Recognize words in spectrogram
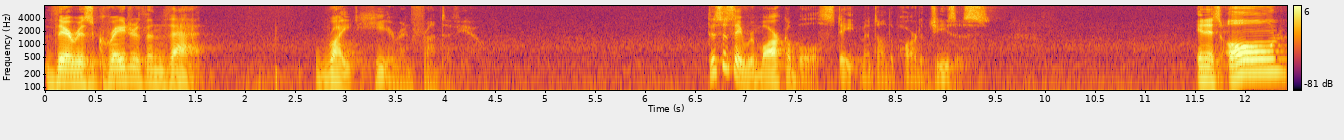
There is greater than that right here in front of you. This is a remarkable statement on the part of Jesus. In its own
